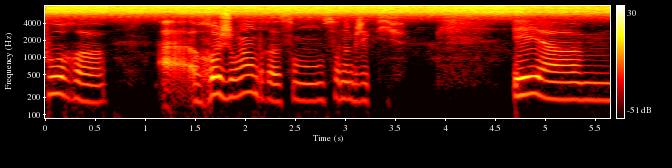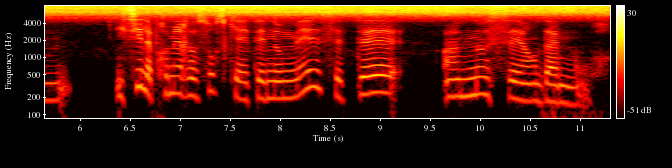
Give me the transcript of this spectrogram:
pour euh, rejoindre son, objectif. Et euh, ici, la première ressource qui a été nommée, c'était un océan d'amour.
